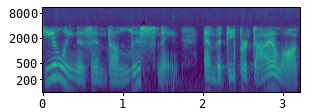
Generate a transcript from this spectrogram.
healing is in the listening and the deeper dialogue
